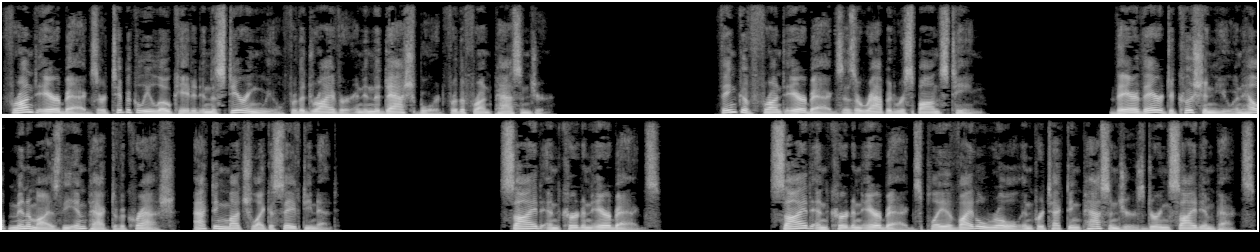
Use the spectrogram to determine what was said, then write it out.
Front airbags are typically located in the steering wheel for the driver and in the dashboard for the front passenger. Think of front airbags as a rapid response team. They are there to cushion you and help minimize the impact of a crash, acting much like a safety net. Side and curtain airbags. Side and curtain airbags play a vital role in protecting passengers during side impacts,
